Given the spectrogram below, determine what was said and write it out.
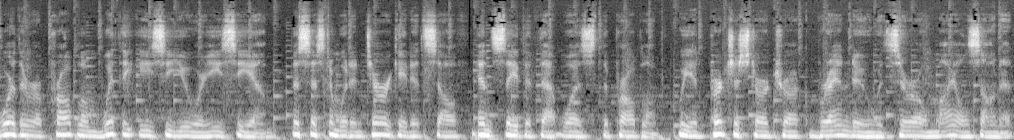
were there a problem with the ECU or ECM, the system would interrogate itself and say that that was the problem. We had purchased our truck brand new with zero miles on it,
